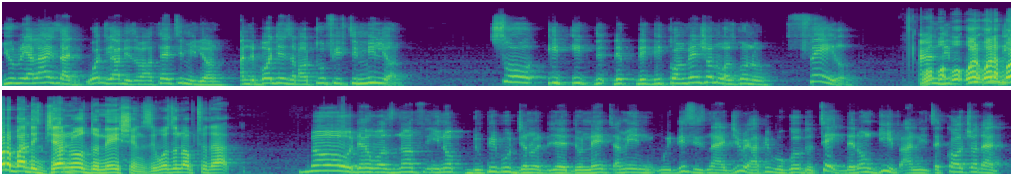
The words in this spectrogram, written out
you realize that what you have is about 30 million and the budget is about 250 million. So it, it the, the, the convention was going to fail. What, what, what, what, what about the general donations? It wasn't up to that? No, there was nothing. You know, do people generally eh, donate? I mean, this is Nigeria. People go to take, they don't give. And it's a culture that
